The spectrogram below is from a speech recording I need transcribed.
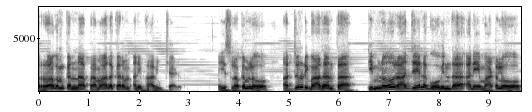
రోగం కన్నా ప్రమాదకరం అని భావించాడు. ఈ శ్లోకంలో అర్జునుడి బాధ అంతా కిమ్నో రాజ్యేన గోవింద అనే మాటలో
